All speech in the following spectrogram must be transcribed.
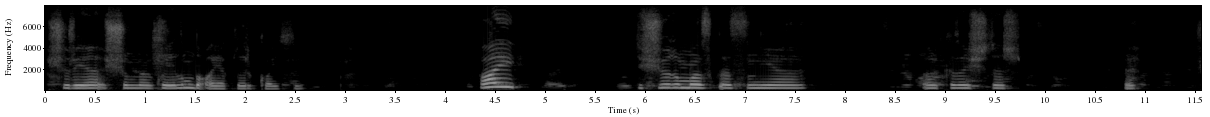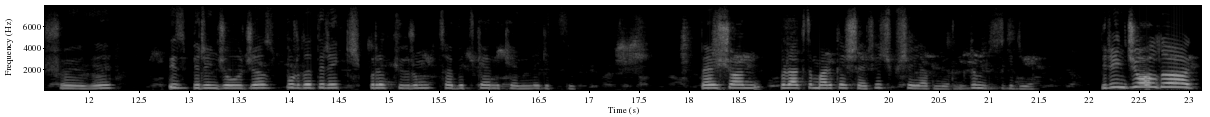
Şuraya şundan koyalım da ayakları koysun. Ay düşüyordum az kalsın ya. Arkadaşlar. Heh, şöyle. Biz birinci olacağız. Burada direkt bırakıyorum. Tabii kendi kendine gitsin. Ben şu an bıraktım arkadaşlar. Hiçbir şey yapmıyorum. Dümdüz gidiyor. Birinci olduk.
